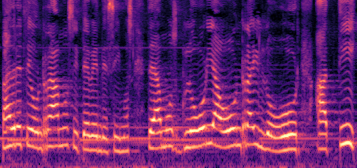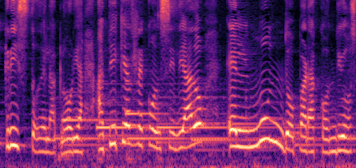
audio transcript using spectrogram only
Padre, te honramos y te bendecimos. Te damos gloria, honra y loor a ti, Cristo de la gloria, a ti que has reconciliado el mundo para con Dios,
